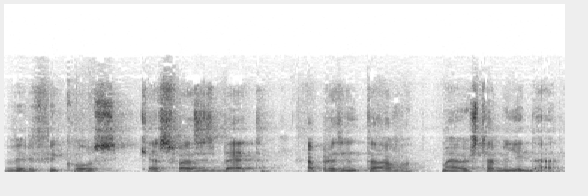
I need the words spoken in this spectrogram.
e verificou-se que as fases beta apresentavam maior estabilidade.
